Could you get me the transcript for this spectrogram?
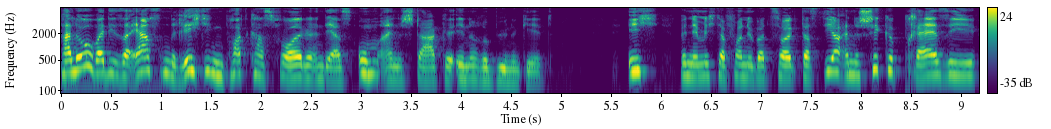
Hallo bei dieser ersten richtigen Podcast-Folge, in der es um eine starke innere Bühne geht. Ich bin nämlich davon überzeugt, dass dir eine schicke Präsi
